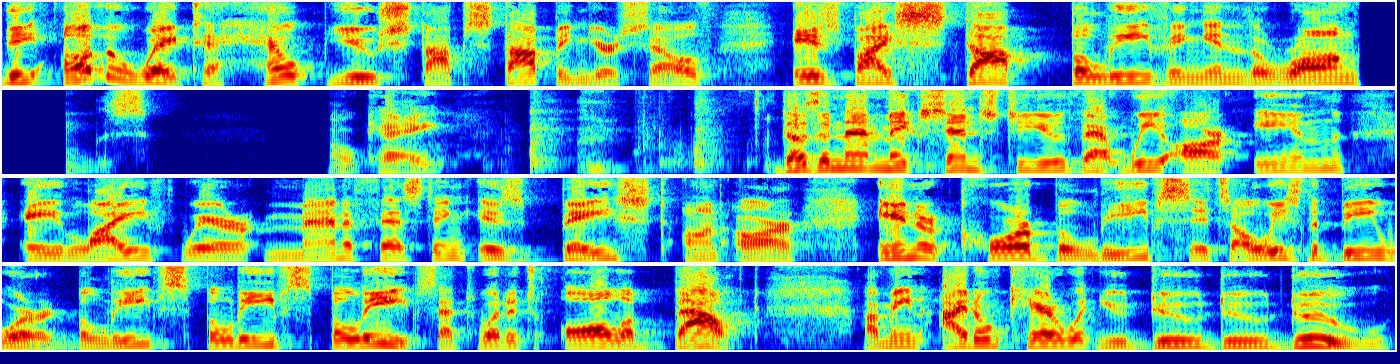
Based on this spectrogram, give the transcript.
the other way to help you stop stopping yourself is by stop believing in the wrong things. Okay? Doesn't that make sense to you that we are in a life where manifesting is based on our inner core beliefs? It's always the B word beliefs, beliefs, beliefs. That's what it's all about. I mean, I don't care what you do, do, do.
